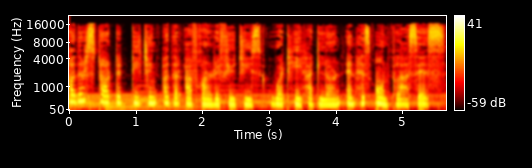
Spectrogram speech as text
Qadir started teaching other Afghan refugees what he had learned in his own classes.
